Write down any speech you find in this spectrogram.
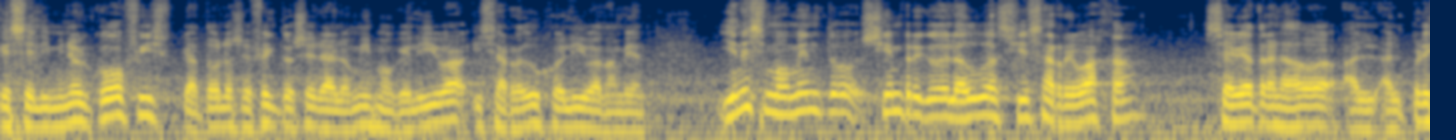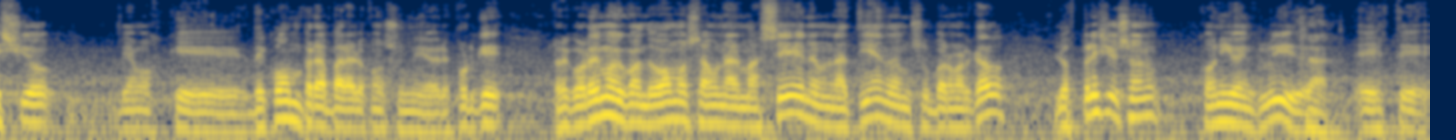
que se eliminó el COFIS, que a todos los efectos era lo mismo que el IVA, y se redujo el IVA también. Y en ese momento siempre quedó la duda si esa rebaja se había trasladado al, precio digamos, que, de compra para los consumidores. Porque recordemos que cuando vamos a un almacén, a una tienda, a un supermercado, los precios son con IVA incluido. Este,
